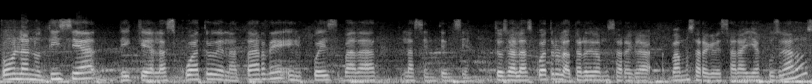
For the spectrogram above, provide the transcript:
con la noticia de que a las 4 de la tarde el juez va a dar la sentencia. Entonces a las 4 de la tarde vamos a, vamos a regresar allá a juzgados.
